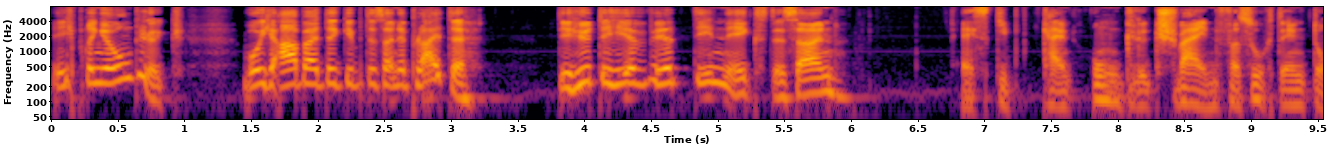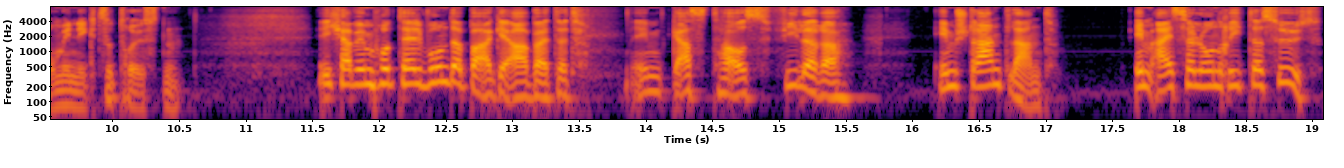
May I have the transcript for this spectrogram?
Ich bringe Unglück. Wo ich arbeite, gibt es eine Pleite. Die Hütte hier wird die nächste sein. Es gibt kein Unglücksschwein, versuchte ihn Dominik zu trösten. Ich habe im Hotel Wunderbar gearbeitet, im Gasthaus Vielerer, im Strandland, im Eissalon Rita Süß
